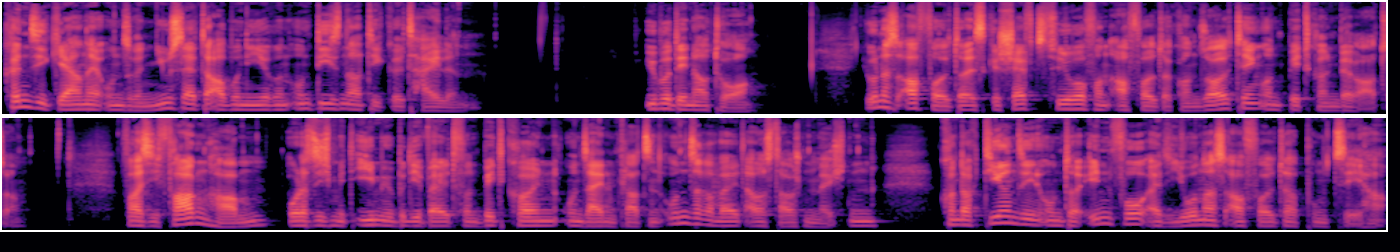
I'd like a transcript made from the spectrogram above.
können Sie gerne unseren Newsletter abonnieren und diesen Artikel teilen. Über den Autor. Jonas Affolter ist Geschäftsführer von Affolter Consulting und Bitcoin-Berater. Falls Sie Fragen haben oder sich mit ihm über die Welt von Bitcoin und seinen Platz in unserer Welt austauschen möchten, kontaktieren Sie ihn unter info.jonasaffolter.ch.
